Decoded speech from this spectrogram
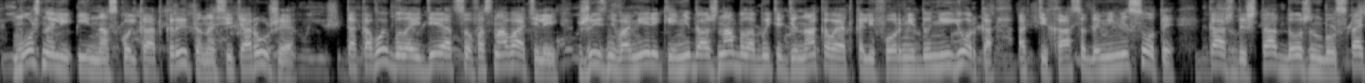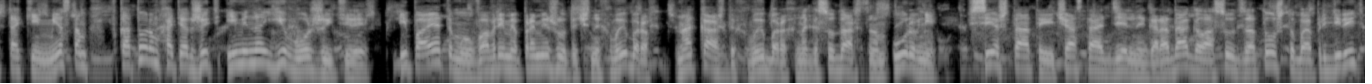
Можно ли и насколько открыто носить оружие? Таковой была идея отцов-основателей. Жизнь в Америке не должна была быть одинаковой от Калифорнии до Нью-Йорка, от Техаса до Миннесоты. Каждый штат должен был стать таким местом, в котором хотят жить именно его жители. И поэтому во время промежуточных выборов, на каждых выборах на государственном уровне, все штаты и часто отдельные города голосуют за то, чтобы определить,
